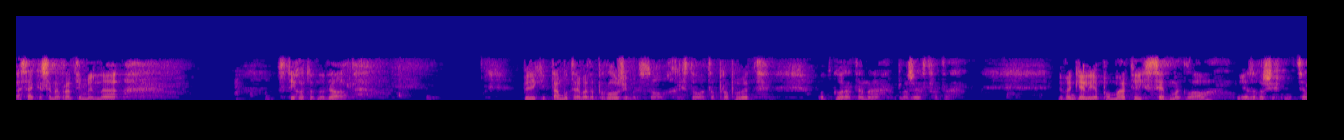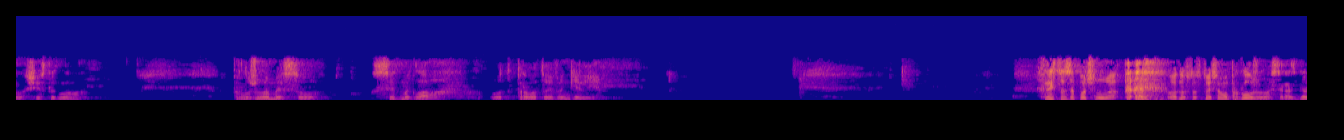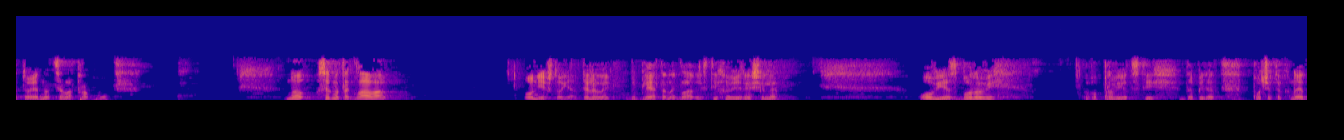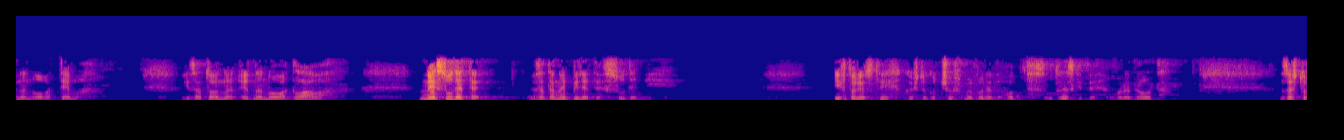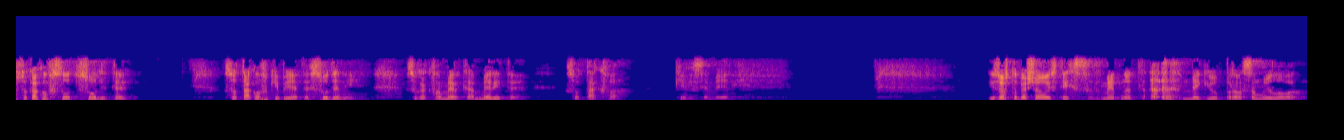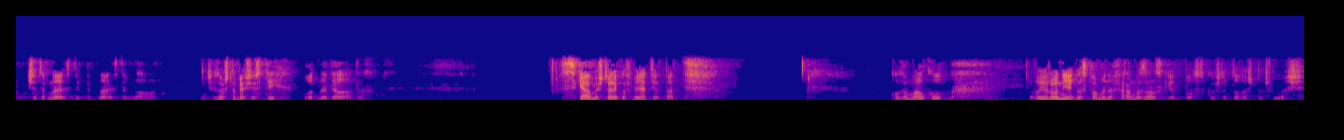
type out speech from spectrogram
А сега се навратиме на стихот од неделата. Бидеќи таму треба да продолжиме со Христовата проповед од гората на блаженствата. Евангелие по Мати, седма глава. Ја завршивме цела шеста глава. Продолжуваме со седма глава од првото Евангелие. Христос започнува, односно тој само продолжува, се разбира, тоа е една цела проповед. Но седмата глава, оние што ја делеле Библијата на глави и стихови, решиле овие зборови во првиот стих да бидат почеток на една нова тема. И затоа на една нова глава. Не судете, за да не бидете судени. И вториот стих, кој што го чувме во недел, од утренските во неделата. Зашто со каков суд судите, со таков ќе бидете судени, со каква мерка мерите, со таква ќе ви се мери. И зашто беше овој стих вметнат меѓу 1 Самуилова 14 и 15 глава? Значи, зашто беше стих од неделата? Се секаваме што реков минатиот пат. Кога малку во иронија го споменав рамазанскиот пост, кој што тогаш почнуваше.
